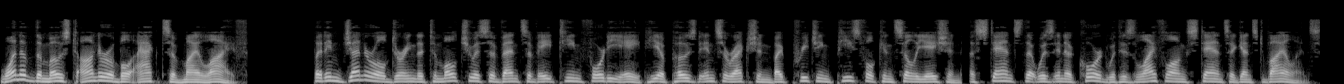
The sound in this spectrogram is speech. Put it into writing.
"...one of the most honorable acts of my life." But in general during the tumultuous events of 1848 he opposed insurrection by preaching peaceful conciliation, a stance that was in accord with his lifelong stance against violence.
